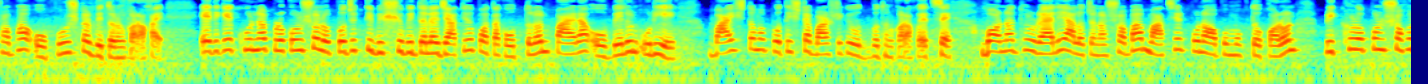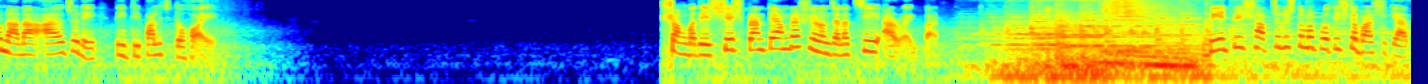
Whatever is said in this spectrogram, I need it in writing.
সভা ও পুরস্কার বিতরণ করা হয়। এদিকে খুলনা প্রকৌশল ও প্রযুক্তি বিশ্ববিদ্যালয়ে জাতীয় পতাকা উত্তোলন, পায়রা ও বেলুন উড়িয়ে বাইশতম প্রতিষ্ঠা বার্ষিকী উদ্বোধন করা হয়েছে। বর্ণাঢ্য র্যালি, আলোচনা সভা, মাছের পোনা অপমুক্তকরণ বৃক্ষরোপণ সহ নানা আয়োজনে দিনটি পালিত হয়। সংবাদের শেষ প্রান্তে আমরা শিরোনাম জানাচ্ছি আরও একবার। বিএনপির সাতচল্লিশতম প্রতিষ্ঠা বার্ষিকী আজ।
